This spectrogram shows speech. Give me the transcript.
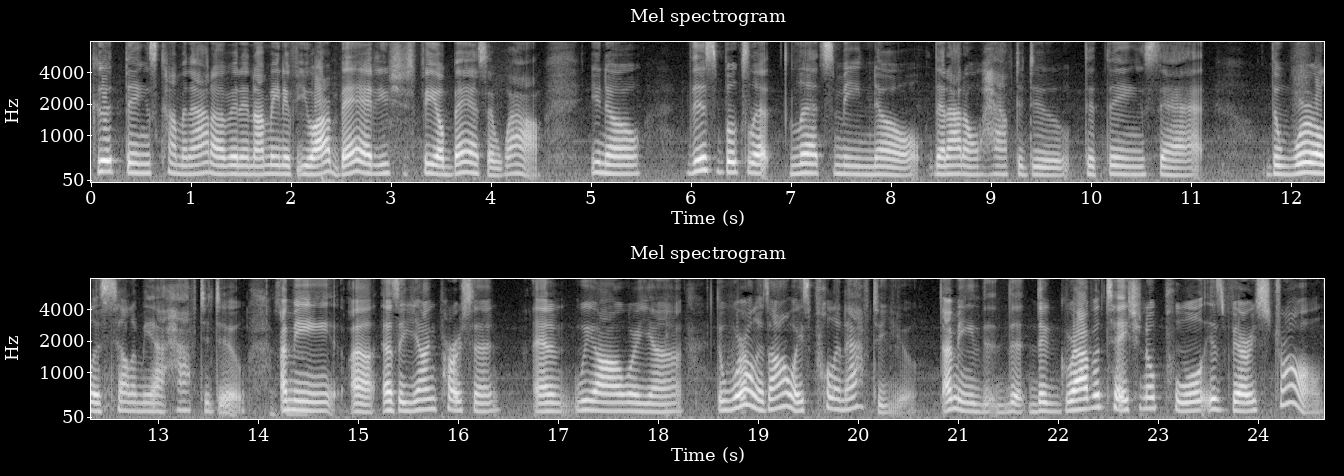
good things coming out of it. And I mean, if you are bad, you should feel bad. Say, wow, you know, this book let, lets me know that I don't have to do the things that the world is telling me I have to do. I mean, uh, as a young person, and we all were young, the world is always pulling after you. I mean, the, the, the gravitational pull is very strong.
